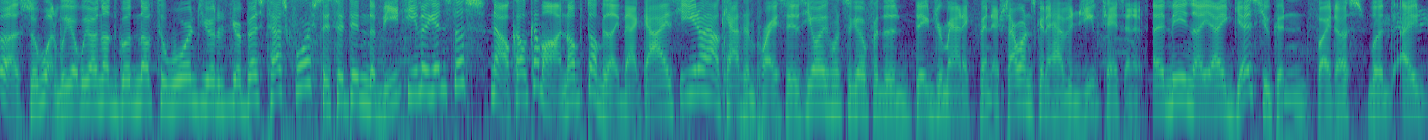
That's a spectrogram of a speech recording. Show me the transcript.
Uh, so what, we are, we are not good enough to warrant your, your best task force? They sent in the B team against us? No, come, come on, don't, don't be like that, guys. You know how Captain Price is. He always wants to go for the big dramatic finish. That one's gonna have a Jeep chase in it. I mean, I, I guess you can fight us, but I,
